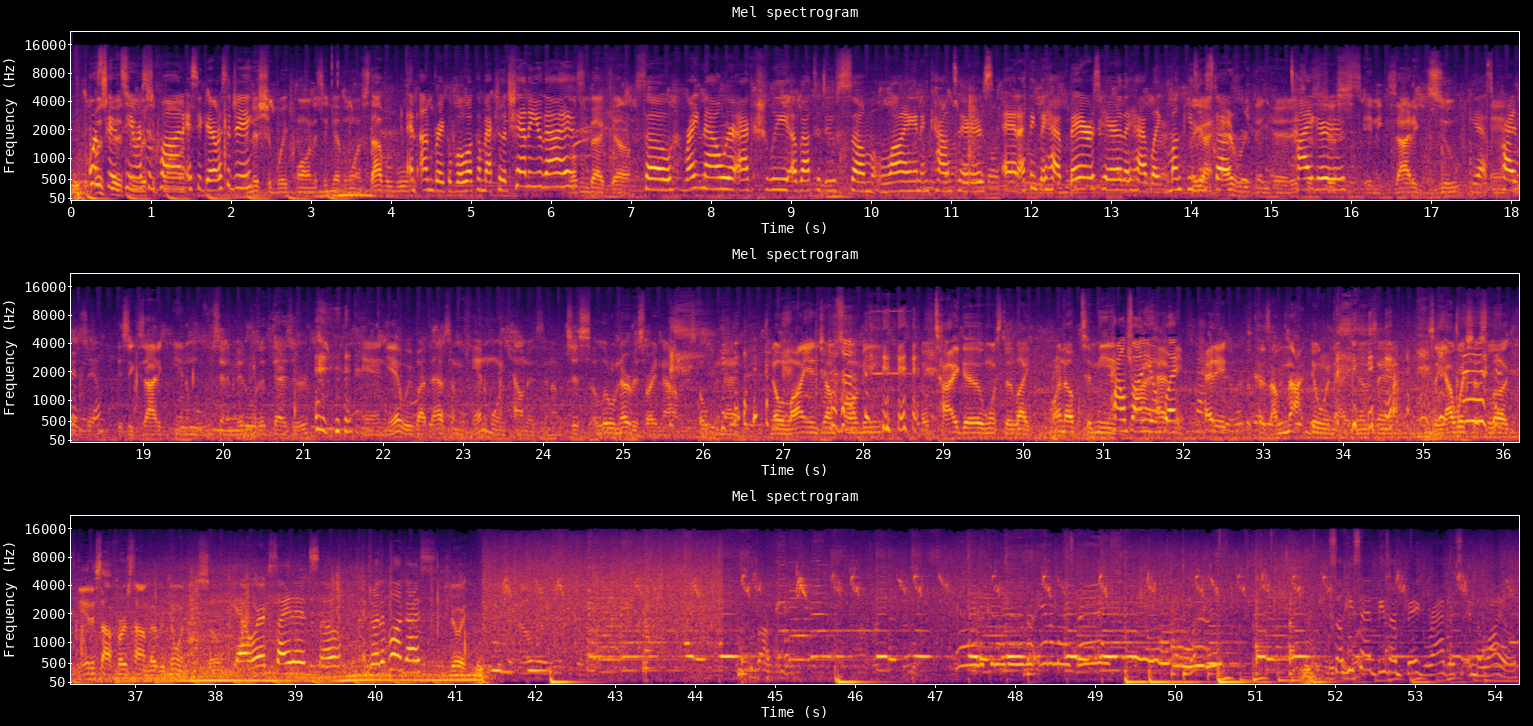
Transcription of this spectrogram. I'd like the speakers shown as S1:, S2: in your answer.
S1: What's good, Team Rissa Quan? It's your girl Rissa G.
S2: And it's your boy Quan. It's together one unstoppable.
S1: And Unbreakable. Welcome back to the channel, you guys.
S2: Welcome back, y'all.
S1: So right now we're actually about to do some lion encounters, and I think they have bears here. They have like monkeys and stuff.
S2: everything here.
S1: Tigers.
S2: Just an exotic zoo.
S1: Yes,
S2: and
S1: private zoo.
S2: It's exotic animals in the middle of the desert. and yeah, we're about to have some animal encounters, and I'm just a little nervous right now. I'm just hoping that no lion jumps on me, no tiger wants to like run up to me
S1: Pounce
S2: and
S1: on you and
S2: have
S1: play.
S2: me pet it because I'm not doing that. You know what I'm saying? so y'all wish us luck. Yeah, this is our first time ever doing this, so
S1: Yeah, we're excited. So enjoy the vlog, guys.
S2: enjoy.
S1: So he said these are big rabbits in the wild.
